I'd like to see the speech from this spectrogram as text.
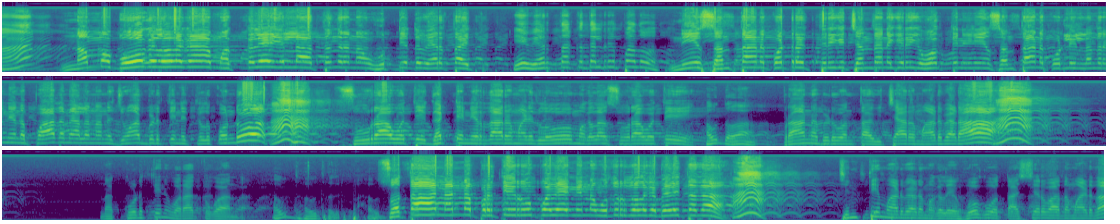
ನಮ್ಮ ಭೋಗದೊಳಗ ಮಕ್ಕಳೇ ಇಲ್ಲ ಅಂತಂದ್ರ ನಾವು ಹುಟ್ಟಿದ್ದು ವ್ಯರ್ಥ ಆಯ್ತು. ಏ ವ್ಯರ್ಥ ಆಕತ್ತಲ್ರಿಪ್ಪ ಅದು. ನೀ ಸಂತಾನ ಕೊಟ್ರೆ ತಿರುಗಿ ಚಂದನಗಿರಿಗೆ ಹೋಗ್ತೀನಿ ನೀ ಸಂತಾನ ಕೊಡ್ಲಿಲ್ಲ ಅಂದ್ರೆ ನಿನ್ನ ಪಾದ ಮೇಲೆ ನನ್ನ ಜೀವ ಬಿಡ್ತೀನಿ ತಿಳ್ಕೊಂಡು ಆಹಾ. ಸೂರಾವತಿ ಗಟ್ಟಿ ನಿರ್ಧಾರ ಮಾಡಿದ್ಲು ಮಗಳ ಸೂರಾವತಿ. ಹೌದು. ಪ್ರಾಣ ಬಿಡುವಂತ ವಿಚಾರ ಮಾಡಬೇಡ. ನಾ ಕೊಡ್ತೀನಿ ವರ ತಗೋ ಅಂದ. ಹೌದು ಹೌದು ಹೌದು. ಸ್ವತಃ ನನ್ನ ಪ್ರತಿರೂಪವೇ ನಿನ್ನ ಉದುರದೊಳಗೆ ಬೆಳೀತದ. ಚಿಂತೆ ಮಾಡಬೇಡ ಮಗಳೇ ಹೋಗುವತ್ತ ಆಶೀರ್ವಾದ ಮಾಡಿದ.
